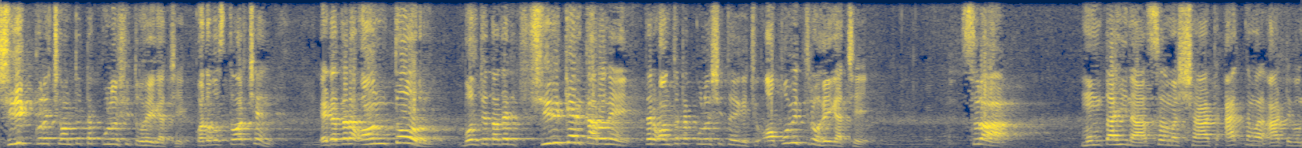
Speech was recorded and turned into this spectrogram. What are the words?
শিরিক করেছে, অন্তরটা কুলসিত হয়ে গেছে। কথা বুঝতে পারছেন? এটা তারা অন্তর বলতে তাদের শিরকের কারণে তার অন্তরটা কুলসিত হয়ে গেছে, অপবিত্র হয়ে গেছে। সুরা মুমতাহিনা সালমা ষাট আট নাম্বার আট এবং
